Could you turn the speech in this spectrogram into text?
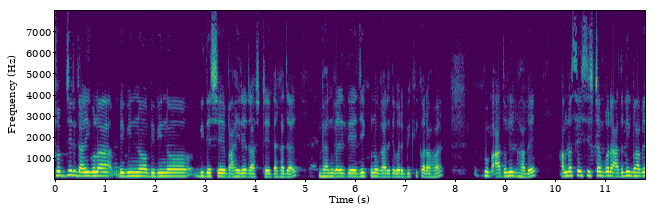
সবজির গাড়িগুলা বিভিন্ন বিভিন্ন বিদেশে, বাহিরের রাষ্ট্রে দেখা যায়, ভ্যান গাড়িতে যে কোনো গাড়িতে করে বিক্রি করা হয়, খুব আধুনিক ভাবে আমরা সেই সিস্টেম করে আধুনিক ভাবে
